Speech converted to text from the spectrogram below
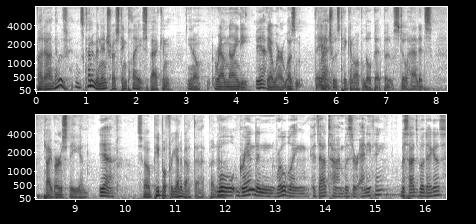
But uh, that was it was kind of an interesting place back in you know around ninety yeah, yeah, where it wasn't the Right. edge was taken off a little bit, but it still had its diversity, and yeah. so people forget about that. But uh, Well, Grand and Roebling at that time was there anything besides bodegas?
